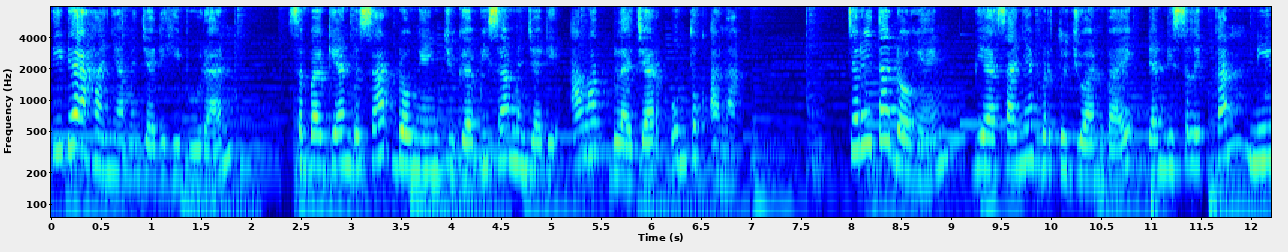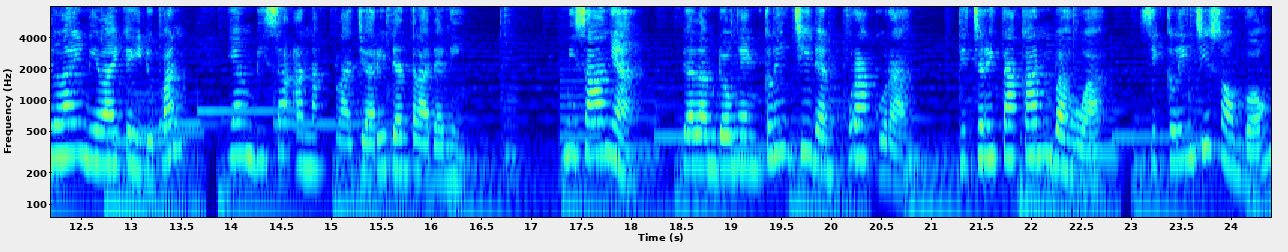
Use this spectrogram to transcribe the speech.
tidak hanya menjadi hiburan, sebagian besar dongeng juga bisa menjadi alat belajar untuk anak. Cerita dongeng biasanya bertujuan baik dan diselipkan nilai-nilai kehidupan yang bisa anak pelajari dan teladani. Misalnya, dalam dongeng kelinci dan kura-kura, diceritakan bahwa si kelinci sombong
